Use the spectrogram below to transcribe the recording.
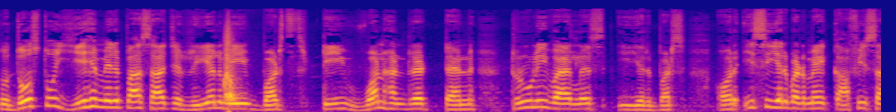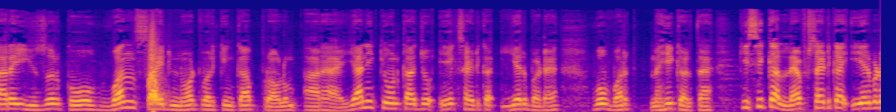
तो दोस्तों, ये है मेरे पास आज Realme buds T one hundred ten truly wireless earbuds और इस ईयरबड में काफ़ी सारे यूज़र को वन साइड नॉट वर्किंग का प्रॉब्लम आ रहा है। यानी कि उनका जो एक साइड का ईयरबड है, वो वर्क नहीं करता है। किसी का लेफ़्ट साइड का ईयरबड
